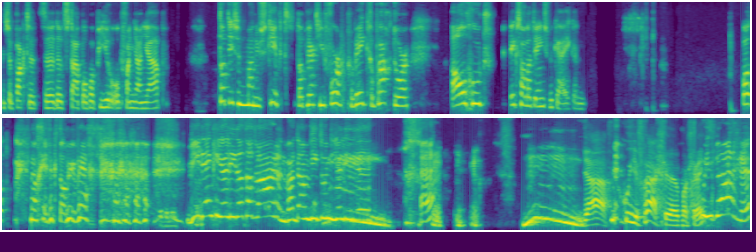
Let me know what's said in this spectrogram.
En ze pakt het, eh, het stapel papieren op van Jan Jaap. Dat is een manuscript. Dat werd hier vorige week gebracht door. Al goed, ik zal het eens bekijken. Oh, nou geef ik het alweer weg. wie denken jullie dat dat waren? Waar dan, wie doen jullie... eh, hè? Hmm. Ja, goede vraag, eh Margreet. Goeie vraag, hè?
